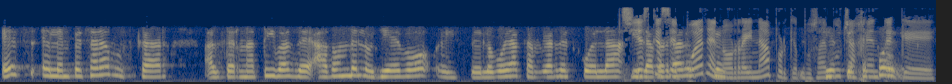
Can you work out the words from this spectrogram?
es el empezar a buscar alternativas de a dónde lo llevo, este, lo voy a cambiar de escuela. Si es que se puede, ¿no, Reina? Porque pues hay mucha gente que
